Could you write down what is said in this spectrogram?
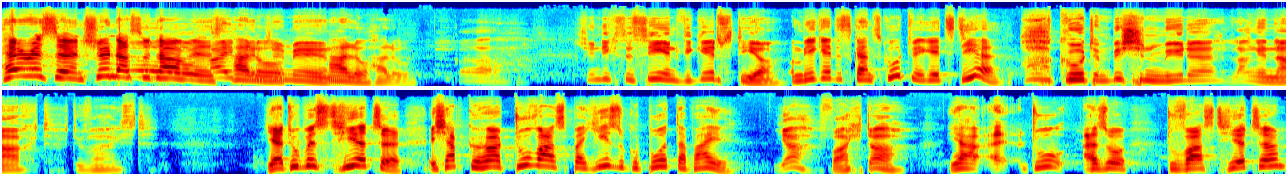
Harrison, schön, dass du da Oh, bist. hi, hallo. Benjamin. Hallo, hallo. Schön dich zu sehen. Wie geht's dir? Und mir geht es ganz gut. Wie geht's dir? Ah, gut, ein bisschen müde, lange Nacht, du weißt. Ja, du bist Hirte. Ich habe gehört, du warst bei Jesu Geburt dabei. Ja, war ich da. Ja, äh, du, also du warst Hirte.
